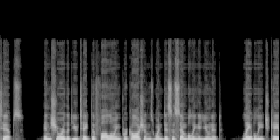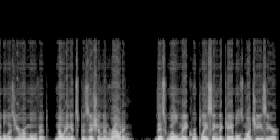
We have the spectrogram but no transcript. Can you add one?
tips. Ensure that you take the following precautions when disassembling a unit. Label each cable as you remove it, noting its position and routing. This will make replacing the cables much easier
